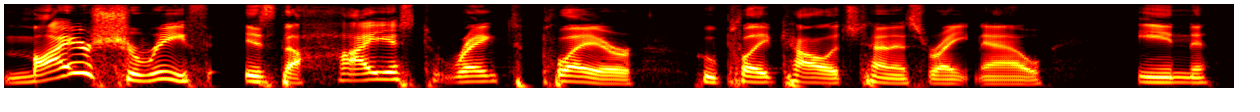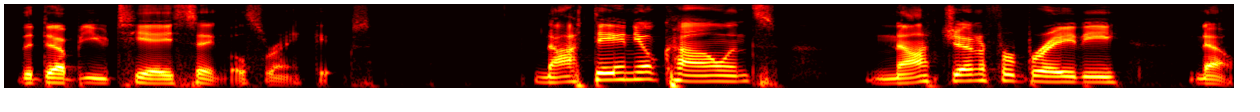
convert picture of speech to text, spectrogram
Mayar Sherif is the highest ranked player who played college tennis right now in the WTA singles rankings. Not Danielle Collins, not Jennifer Brady. No,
